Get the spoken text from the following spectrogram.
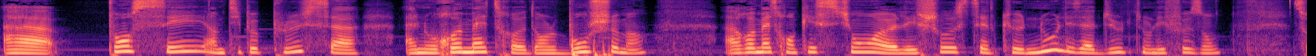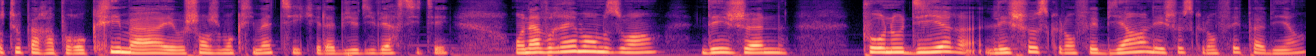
à penser un petit peu plus, à, à, nous remettre dans le bon chemin, à remettre en question euh, les choses telles que nous, les adultes, nous les faisons, surtout par rapport au climat et au changement climatique et la biodiversité. On a vraiment besoin des jeunes pour nous dire les choses que l'on fait bien, les choses que l'on fait pas bien,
